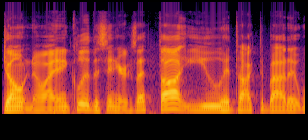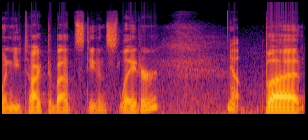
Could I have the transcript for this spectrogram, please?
don't know, I included this in here because I thought you had talked about it when you talked about Steven Slater. No. But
